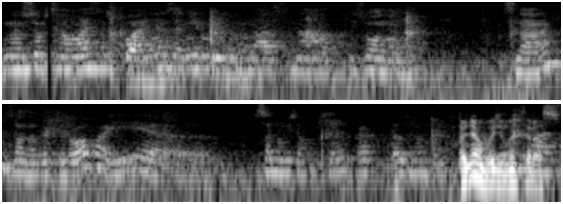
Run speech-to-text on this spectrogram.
Ну, собственно, мастер-спальня зонируется у нас на зону сна, зону гардероба и э, санузел. Все как должно быть. Пойдем выйдем на Здесь у террасу.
